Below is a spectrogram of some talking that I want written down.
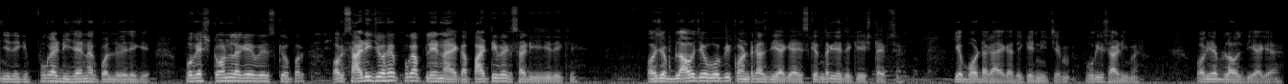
ये देखिए, पूरा डिज़ाइनर पल्लू है, देखिए। पूरे स्टोन लगे हुए इसके ऊपर। और साड़ी जो है, पूरा प्लेन आएगा। पार्टी वेयर साड़ी है, ये देखिए। और जो ब्लाउज है, वो भी कॉन्ट्रास्ट दिया गया है इसके अंदर। ये देखिए, इस टाइप से। ये बॉर्डर आएगा, देखिए, नीचे में, पूरी साड़ी में। और ये ब्लाउज दिया गया है।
